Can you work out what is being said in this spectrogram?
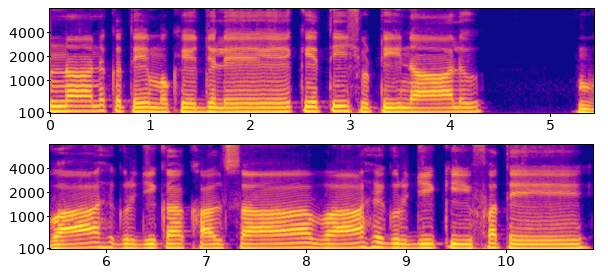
ਨਾਨਕ ਤੇ ਮੁਖ ਜਲੇ ਕੀਤੀ ਛੁੱਟੀ ਨਾਲ। ਵਾਹਿਗੁਰੂ ਜੀ ਕਾ ਖਾਲਸਾ, ਵਾਹਿਗੁਰੂ ਜੀ ਕੀ ਫਤਿਹ।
